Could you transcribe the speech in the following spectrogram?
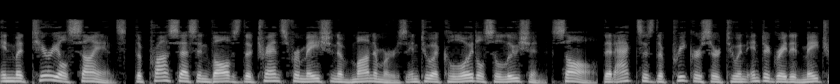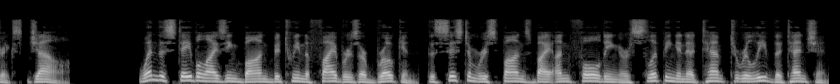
In material science, the process involves the transformation of monomers into a colloidal solution sol that acts as the precursor to an integrated matrix gel. When the stabilizing bond between the fibers are broken, the system responds by unfolding or slipping in attempt to relieve the tension.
